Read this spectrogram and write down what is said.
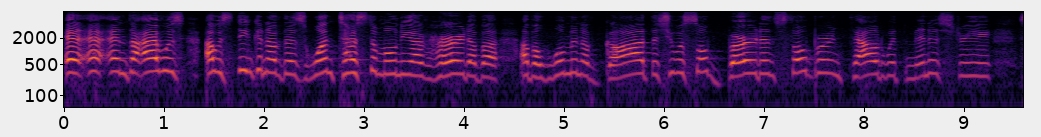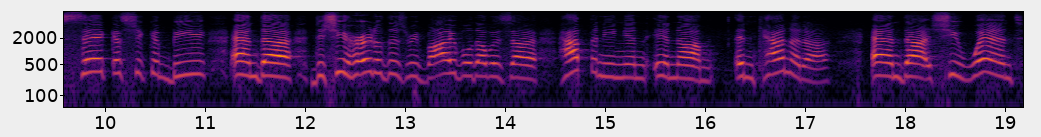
And, and, I was I was thinking of this one testimony I've heard of a of a woman of God that she was so burdened, so burnt out with ministry, sick as she can be, and uh, she heard of this revival that was uh, happening in in um, in Canada, and uh, she went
